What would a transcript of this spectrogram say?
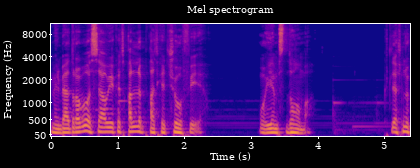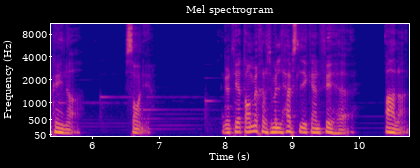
من بعد ربع ساعة وهي كتقلب بقات كتشوف فيه. وهي مصدومة. قلت لها شنو كاينة؟ سونيا. قالت لي طومي خرج من الحبس اللي كان فيه آلان.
